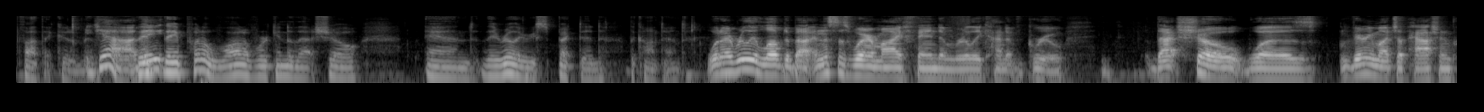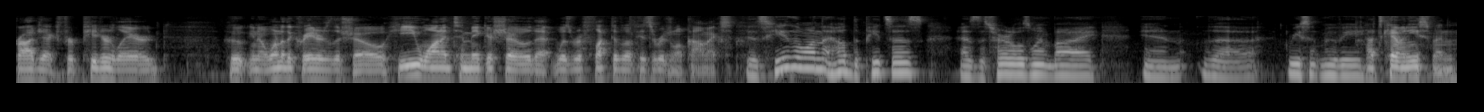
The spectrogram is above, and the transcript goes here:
thought they could have been. Yeah, they, they, they put a lot of work into that show, and they really respected the content. what I really loved about, and this is where my fandom really kind of grew. That show was very much a passion project for Peter Laird, who you know one of the creators of the show. He wanted to make a show that was reflective of his original comics. Is he the one that held the pizzas as the turtles went by in the recent movie? That's Kevin Eastman.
